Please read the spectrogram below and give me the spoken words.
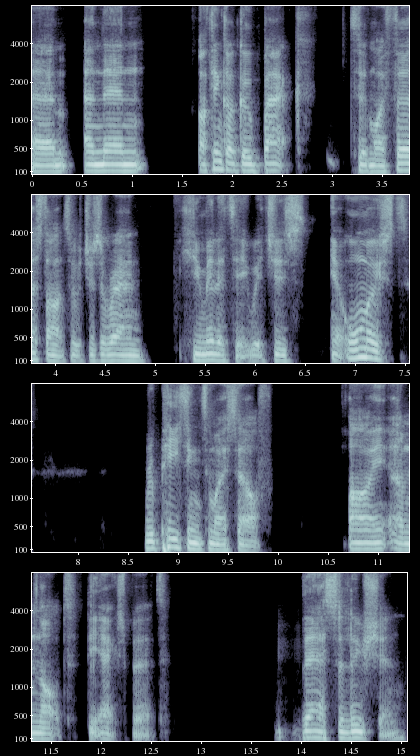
Um, and then I think I'll go back to my first answer, which is around humility, which is you know, almost repeating to myself, I am not the expert. Their solution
